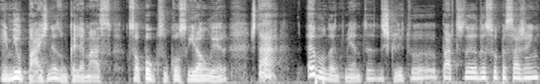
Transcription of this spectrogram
em mil páginas, um calhamaço que só poucos o conseguirão ler, está abundantemente descrito partes da, da, sua passagem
